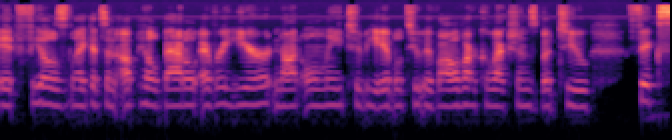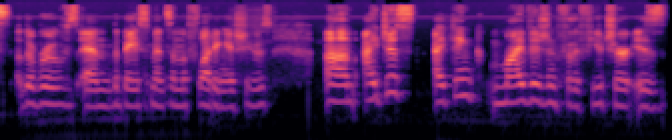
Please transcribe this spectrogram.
It feels like it's an uphill battle every year, not only to be able to evolve our collections, but to fix the roofs and the basements and the flooding issues. Um, I just, I think my vision for the future is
